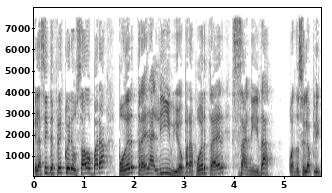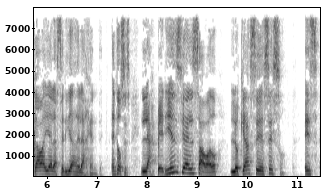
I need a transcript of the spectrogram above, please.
el aceite fresco era usado para poder traer alivio, para poder traer sanidad cuando se lo aplicaba ahí a las heridas de la gente. Entonces, la experiencia del sábado lo que hace es eso, es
